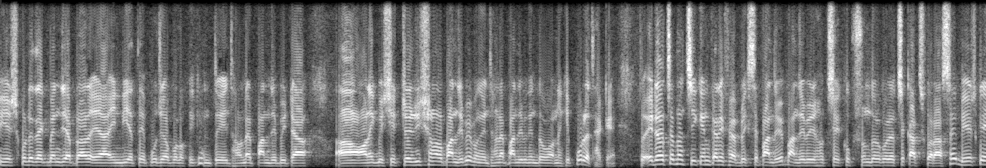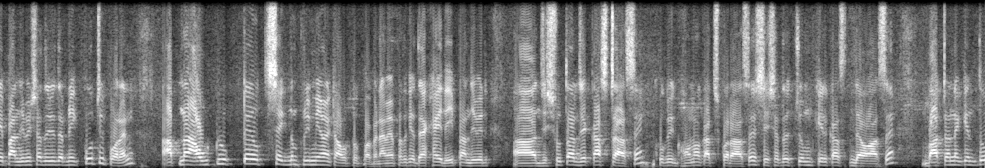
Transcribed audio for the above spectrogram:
বিশেষ করে দেখবেন যে আপনার ইন্ডিয়াতে পূজা উপলক্ষে কিন্তু এই ধরনের পাঞ্জাবিটা অনেক বেশি ট্রেডিশনাল পাঞ্জাবি এবং এই ধরনের পাঞ্জাবি কিন্তু অনেকে পরে থাকে। তো এটা হচ্ছে আপনার চিকেন কারি ফ্যাব্রিক্সের পাঞ্জাবি। পাঞ্জাবির হচ্ছে খুব সুন্দর করে হচ্ছে কাজ করা আছে। বিশেষ করে এই পাঞ্জাবির সাথে যদি আপনি কোটি পরেন, আপনার আউটলুকটা হচ্ছে একদম প্রিমিয়াম একটা আউটলুক পাবেন। আমি আপনাদেরকে দেখাই দিই, পাঞ্জাবির যে সুতার যে কাজটা আছে, খুবই ঘন কাজ করা আছে। সেই সাথে চুমকির কাজ দেওয়া আছে। বাটনে কিন্তু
